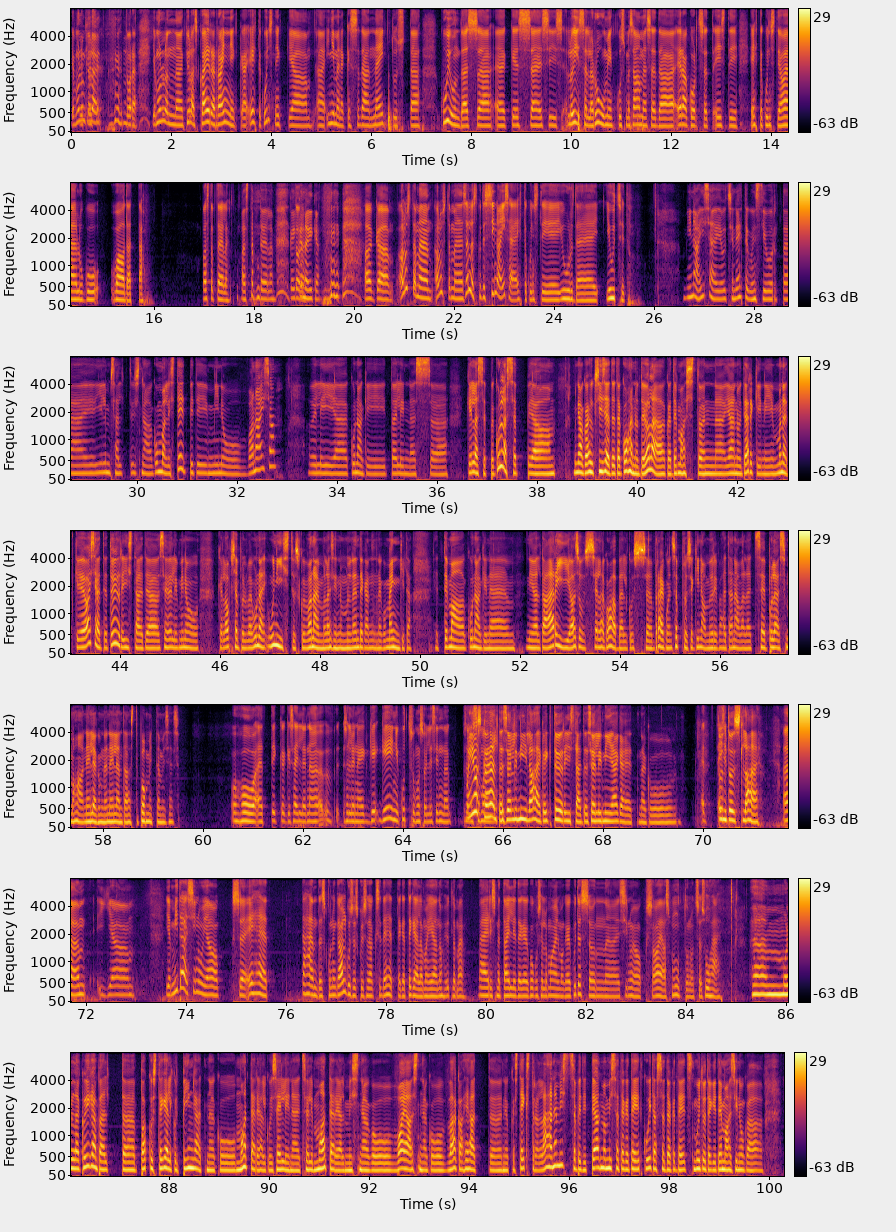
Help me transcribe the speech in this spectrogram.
ja mul on küla, tore, ja mul on äh, külas Kaire Rannik, äh, ehtekunstnik ja äh, inimene, kes seda näitust äh, kujundas äh,, kes äh, siis lõi selle ruumi, kus me saame seda erakordset Eesti ehtekunsti ajalugu vaadata vastab tõele? vastab tõele, kõik on õige. Aga alustame, alustame sellest, kuidas sina ise ehtekunsti juurde jõudsid? Mina ise jõudsin ehtekunsti juurde ilmselt üsna kummalist teed pidi, minu vanaisa oli äh, kunagi Tallinnas äh, Kellassepp ja Kullassepp ja mina kahjuks ise teda kohanud ei ole, aga temast on äh, jäänud järgi nii mõnedki asjad ja tööriistad ja see oli minu lapsepõlve une, unistus, kui vanaema lasi mul nendega nagu mängida. et tema kunagine nii-öelda äri asus selle koha peal, kus praegu on Sõpruse kino Müürivahe tänaval, et see põles maha neljakümne neljanda aasta pommitamises ohoo, et ikkagi selline, selline ge geenikutsumus oli sinna. ma ei oska maailma. öelda, see oli nii lahe, kõik tööriistad ja see oli nii äge, et nagu et tundus esi... lahe ähm,. ja, ja mida sinu jaoks ehe tähendas kunagi alguses, kui sa hakkasid ehetega tegelema ja noh, ütleme väärismetallidega ja kogu selle maailmaga ja kuidas on äh, sinu jaoks ajas muutunud see suhe ähm,? mulle kõigepealt pakkus tegelikult pinget nagu materjal kui selline, et see oli materjal, mis nagu vajas nagu väga head äh, niisugust ekstra lähenemist, sa pidid teadma, mis sa temaga teed, kuidas sa temaga teed, sest muidu tegi tema sinuga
